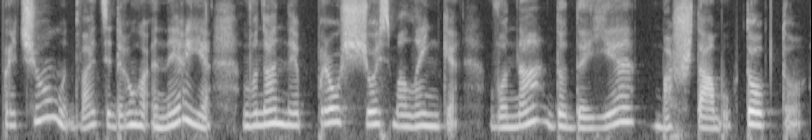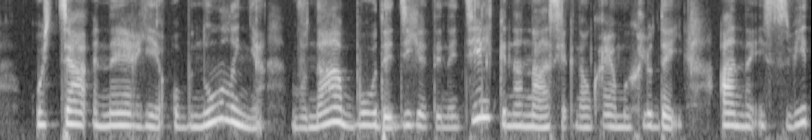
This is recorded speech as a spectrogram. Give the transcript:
Причому 22 енергія вона не про щось маленьке, вона додає масштабу. Тобто Ось ця енергія обнулення, вона буде діяти не тільки на нас, як на окремих людей, а на і світ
